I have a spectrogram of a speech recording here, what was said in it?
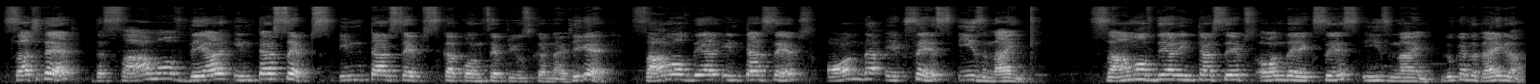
Such that the sum of their intercepts, intercepts का concept use करना है, ठीक है? Sum of their intercepts on the axis is 9. Sum of their intercepts on the axis is 9. Look at the diagram.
